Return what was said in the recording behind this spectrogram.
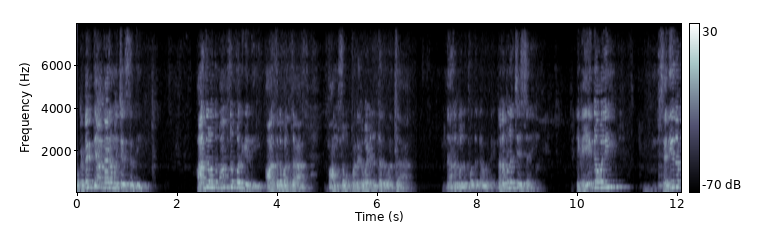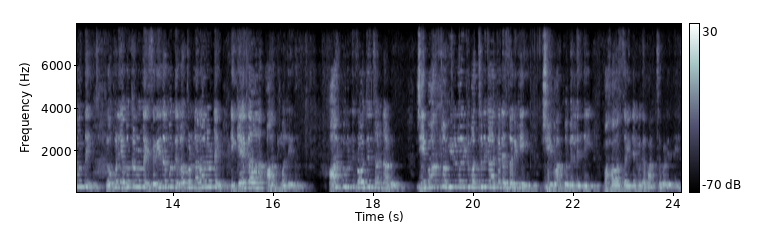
ఒక వ్యక్తి ఆకారం వచ్చేసింది. ఆ తర్వాత మాంసం పొదిగింది. ఆ తర్వాత మాంసం పొదగబడిన తర్వాత నరములు పొదగబడి నరములు వచ్చేసాయి. ఇక ఏం కావాలి? శరీరం ఉంది. లోపల ఎముకలు ఉన్నాయి. శరీరం ఉంది. లోపల నరాలు ఉన్నాయి. ఇంకేం కావాలి? ఆత్మ లేదు. ఆత్మ గురించి ప్రవచించంటాడు. జీవాత్మ వీరిలోనికి వచ్చును కాకనేసరికి జీవాత్మ వెళ్ళింది మహాసైన్యముగా మార్చబడింది.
